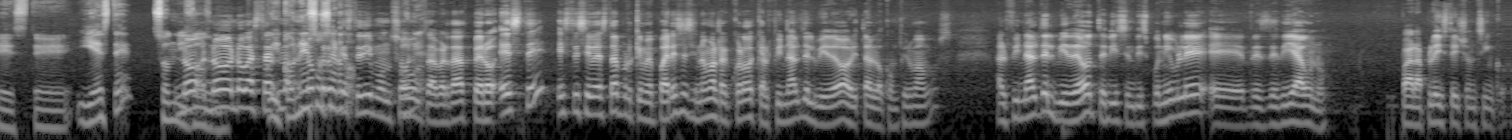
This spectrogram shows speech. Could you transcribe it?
Este, y este son No, no, no va a estar. No, no creo que esté Demon Souls, la verdad. Pero este, este sí va a estar porque me parece, si no mal recuerdo, que al final del video, ahorita lo confirmamos. Al final del video te dicen disponible eh, desde día 1 para PlayStation 5.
